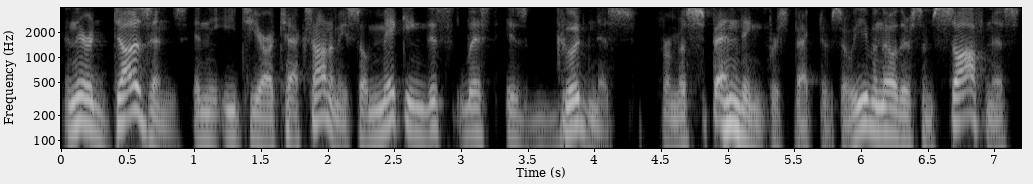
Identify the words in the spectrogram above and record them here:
and there are dozens in the ETR taxonomy. So making this list is goodness from a spending perspective. So even though there's some softness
